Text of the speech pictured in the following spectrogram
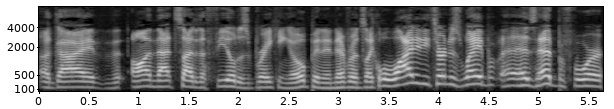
a guy on that side of the field is breaking open, and everyone's like, "Well, why did he turn his way his head before?"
